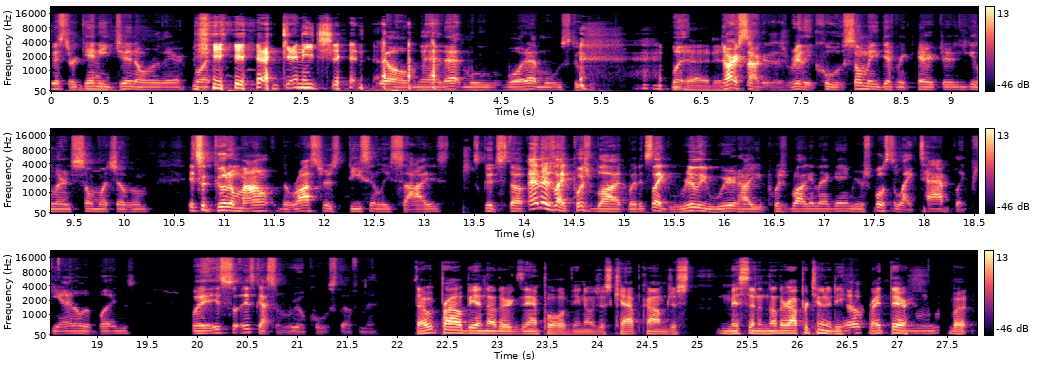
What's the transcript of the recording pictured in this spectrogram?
Mr. Genei Jin over there. But yeah, Genei Jin. yo, man, that move, boy, that move stupid. But yeah, is. Darkstalkers is really cool. So many different characters. You can learn so much of them. It's a good amount. The roster is decently sized. It's good stuff. And there's like push block, but it's like really weird how you push block in that game. You're supposed to like tap like piano with buttons, but it's it's got some real cool stuff, man. That would probably be another example of, you know, just Capcom just missing another opportunity Yep. right there. Mhm. But,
